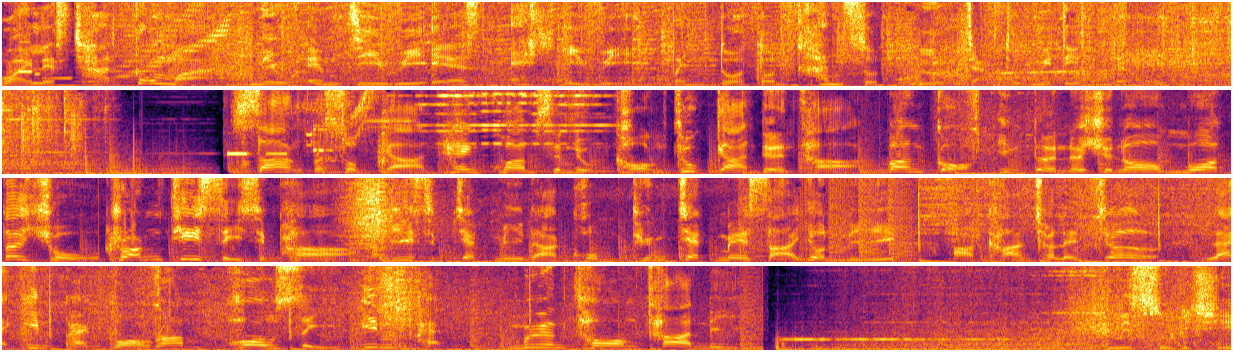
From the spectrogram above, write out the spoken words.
Wireless Charge ก็มา New MG VS HEV เป็นตัวตนขั้นสุดหลุดจากทุกมิติเดิม สร้างประสบการณ์แห่งความสนุกของทุกการเดินทาง บางกอกอินเตอร์เนชั่นแนลมอเตอร์โชว์ครั้งที่ 45 27 มีนาคมถึง 7 เมษายนนี้ อาคาร Challenger และ Impact Forum Hall 4 Impact เมืองทองธานี Mitsubishi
